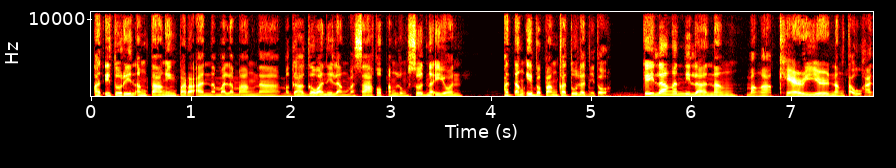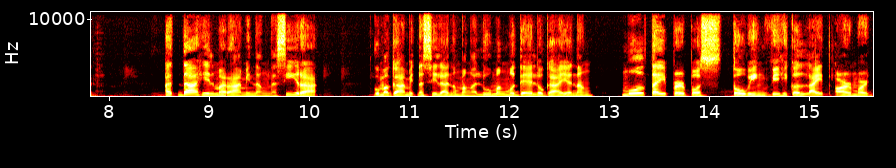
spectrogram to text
At ito rin ang tanging paraan na malamang na magagawa nilang masakop ang lungsod na iyon at ang iba pang katulad nito. Kailangan nila ng mga carrier ng tauhan. At dahil marami nang nasira, gumagamit na sila ng mga lumang modelo gaya ng Multi-Purpose Towing Vehicle Light Armored.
